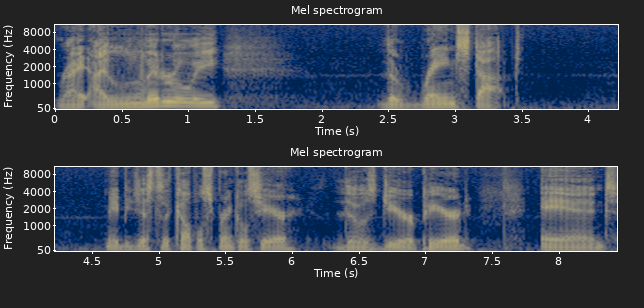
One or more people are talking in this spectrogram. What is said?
right? I literally the rain stopped. Maybe just a couple sprinkles here. Those deer appeared and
